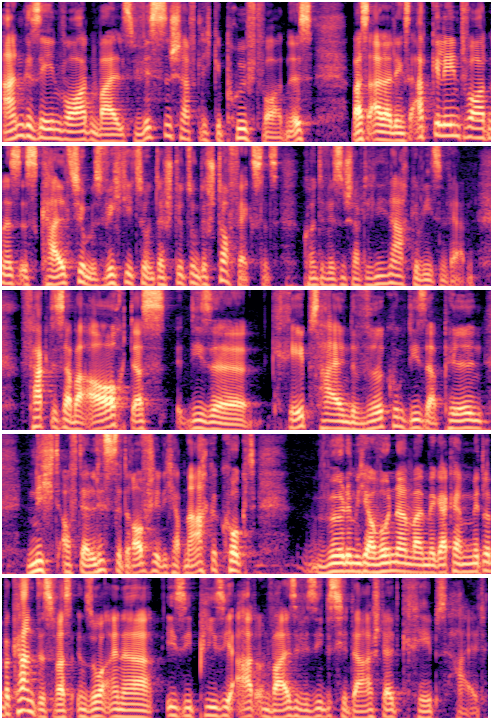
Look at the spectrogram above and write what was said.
angesehen worden, weil es wissenschaftlich geprüft worden ist. Was allerdings abgelehnt worden ist, ist Calcium ist wichtig zur Unterstützung des Stoffwechsels, konnte wissenschaftlich nicht nachgewiesen werden. Fakt ist aber auch, dass diese krebsheilende Wirkung dieser Pillen nicht auf der Liste draufsteht. Ich habe nachgeguckt, würde mich auch wundern, weil mir gar kein Mittel bekannt ist, was in so einer easy peasy Art und Weise, wie sie das hier darstellt, Krebs heilt.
